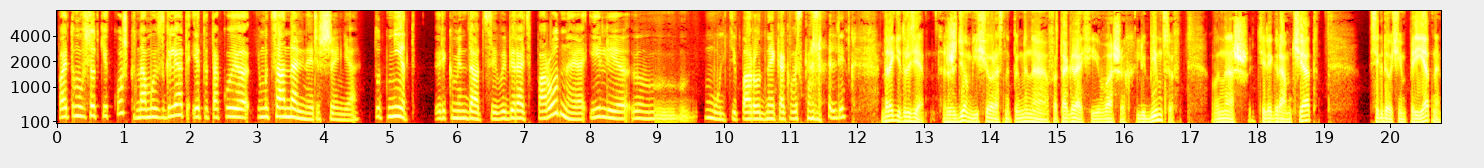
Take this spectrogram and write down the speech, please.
Поэтому все-таки кошка, на мой взгляд, это такое эмоциональное решение. Тут нет рекомендации выбирать породное или э, мультипородное, как вы сказали. Дорогие друзья, ждем еще раз, напоминаю, фотографии ваших любимцев в наш телеграм-чат. Всегда очень приятно.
